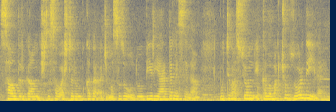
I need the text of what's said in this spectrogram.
saldırgan, işte savaşların bu kadar acımasız olduğu bir yerde mesela motivasyon yakalamak çok zor değil. Yani.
